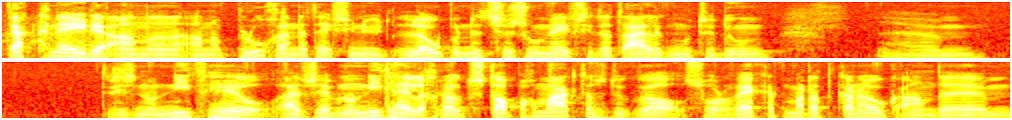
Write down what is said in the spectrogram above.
ja, kneden aan een, aan een ploeg. En dat heeft hij nu lopend het seizoen heeft hij dat eigenlijk moeten doen. Um, er is nog niet heel, ze hebben nog niet hele grote stappen gemaakt. Dat is natuurlijk wel zorgwekkend. Maar dat kan ook aan de,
